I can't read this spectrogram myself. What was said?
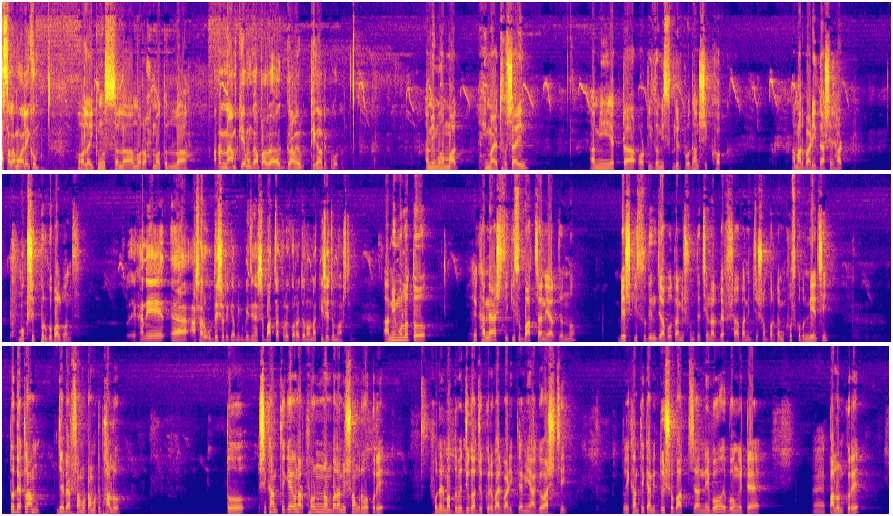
আসসালামু আলাইকুম। ওয়ালাইকুম আসসালাম রহমতুল্লাহ আপনার নাম কি এবং আপনার গ্রামের ঠিকানাটা একটু বলবেন? আমি মোহাম্মদ হিমায়ত হোসাইন। আমি একটা অটিজম স্কুলের প্রধান শিক্ষক। আমার বাড়ি দাসেরহাট মকসিদপুর গোপালগঞ্জ। এখানে আসার উদ্দেশ্যটা কি? আপনি কি বেজিং বাচ্চা ক্রয় করার জন্য না কিসের জন্য আসছেন? আমি মূলত এখানে আসছি কিছু বাচ্চা নেওয়ার জন্য। বেশ কিছুদিন যাবত আমি শুনতেছি ওনার ব্যবসা বাণিজ্য সম্পর্কে আমি খোঁজখবর নিয়েছি। তো দেখলাম যে ব্যবসা মোটামুটি ভালো। তো সেখান থেকে ওনার ফোন নম্বর আমি সংগ্রহ করে ফোনের মাধ্যমে যোগাযোগ করে ভাইয়ের বাড়িতে আমি আগেও আসছি। তো এখান থেকে আমি দুশো বাচ্চা নেব এবং এটা পালন করে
